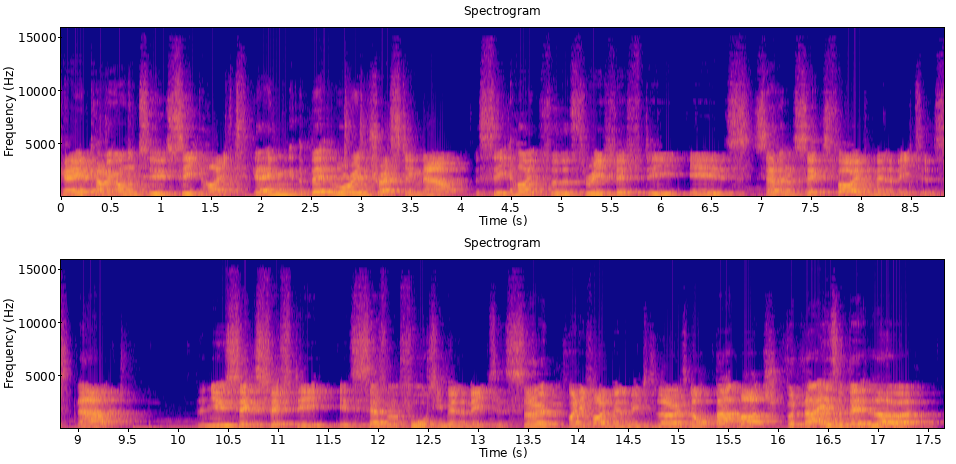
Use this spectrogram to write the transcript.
Okay, coming on to seat height. Getting a bit more interesting now. The seat height for the 350 is 765 millimeters. Now, the new 650 is 740 millimeters, so 25 millimeters lower. It's not that much, but that is a bit lower.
